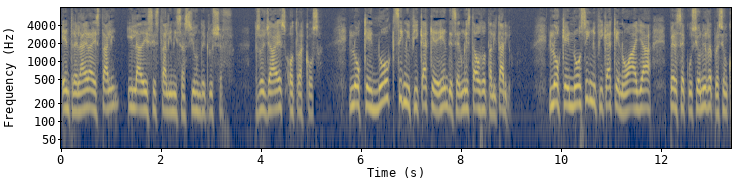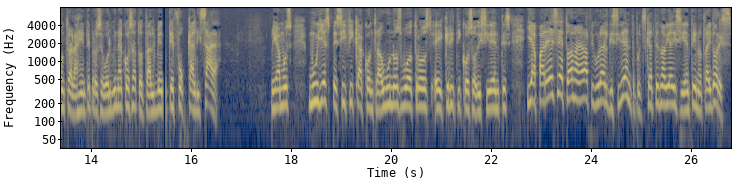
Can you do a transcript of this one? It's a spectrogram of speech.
entre la era de Stalin y la desestalinización de Khrushchev Eso ya es otra cosa. Lo que no significa que dejen de ser un Estado totalitario. Lo que no significa que no haya persecución y represión contra la gente, pero se vuelve una cosa totalmente focalizada digamos, muy específica contra unos u otros eh, críticos o disidentes, y aparece de todas maneras la figura del disidente, porque es que antes no había disidente y no traidores.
